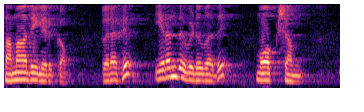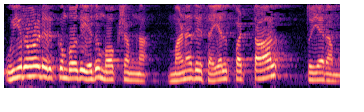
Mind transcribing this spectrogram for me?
சமாதியில் இருக்கும். பிறகு இறந்து விடுவது மோக்ஷம். உயிரோடு இருக்கும்போது எது மோக்ஷம்னா மனது செயல்பட்டால் துயரம்.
